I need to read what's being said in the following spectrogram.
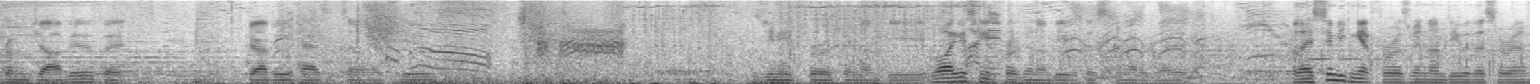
from Jabu, but Jabu has its own issues. Because you need Wind on B. Well, I guess you need Wind on B with this no matter what. But I assume you can get Wind on B with SRM,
